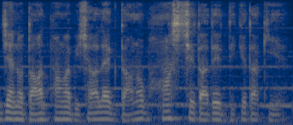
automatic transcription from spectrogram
যেন দাঁত ভাঙা বিশাল এক দানব হাসছে তাদের দিকে তাকিয়ে।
